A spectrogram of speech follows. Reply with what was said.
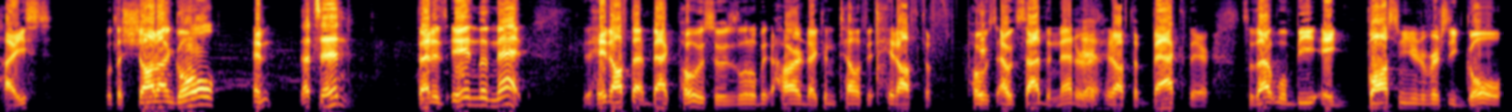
Heist with a shot on goal, and That's in. That is in the net. It hit off that back post, so it was a little bit hard. I couldn't tell if it hit off the post outside the net or Yeah. it hit off the back there. So that will be a Boston University goal.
